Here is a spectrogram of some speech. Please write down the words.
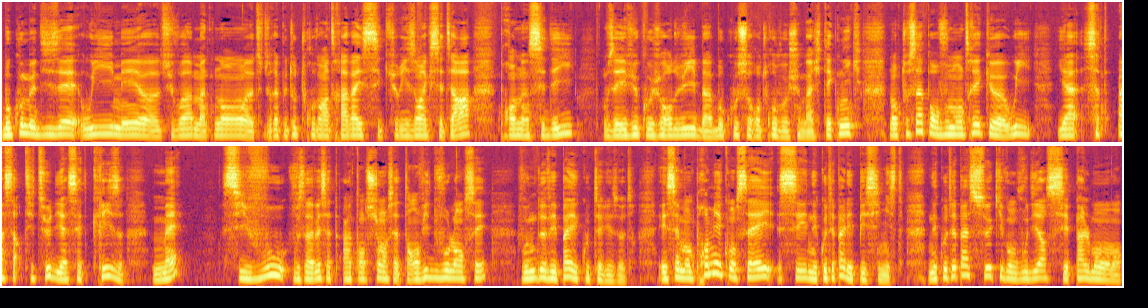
Beaucoup me disaient oui mais euh, tu vois maintenant euh, tu devrais plutôt trouver un travail sécurisant etc. Prendre un CDI. Vous avez vu qu'aujourd'hui bah, beaucoup se retrouvent au chômage technique. Donc tout ça pour vous montrer que oui il y a cette incertitude, il y a cette crise, mais si vous, vous avez cette intention, cette envie de vous lancer, vous ne devez pas écouter les autres. Et c'est mon premier conseil, c'est n'écoutez pas les pessimistes. N'écoutez pas ceux qui vont vous dire c'est pas le bon moment.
